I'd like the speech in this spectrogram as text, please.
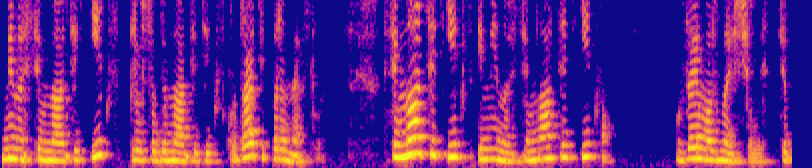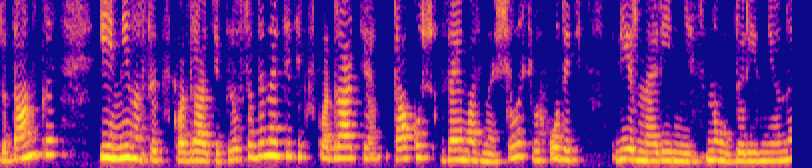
Мінус 17х плюс 11х квадраті перенесли. 17х і мінус 17х взаємознищились ці доданки, і мінус х квадраті плюс 11х квадраті також взаємознищились. Виходить вірна рівність 0 дорівнює 0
